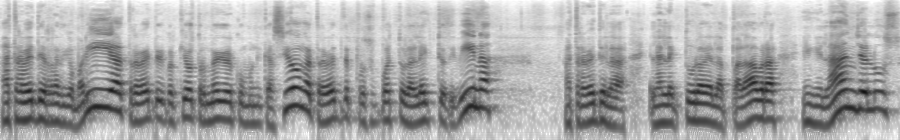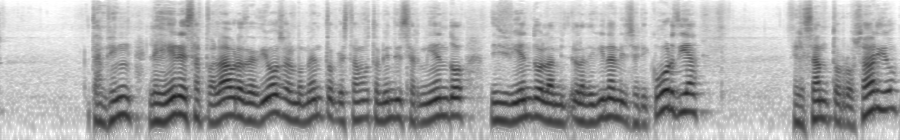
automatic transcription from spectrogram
a través de Radio María, a través de cualquier otro medio de comunicación, a través de, por supuesto, la lectio divina, a través de la, lectura de la palabra en el Ángelus. También leer esa palabra de Dios al momento que estamos también discerniendo y viviendo la, la divina misericordia, el Santo Rosario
